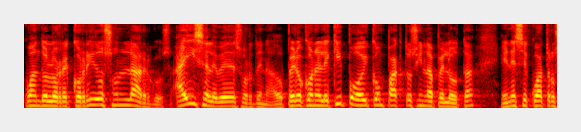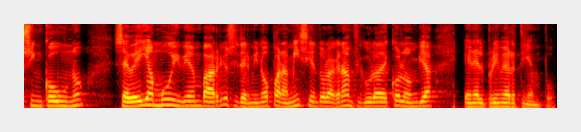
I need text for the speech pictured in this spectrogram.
cuando los recorridos son largos. Ahí se le ve desordenado. Pero con el equipo hoy compacto sin la pelota, en ese 4-5-1, se veía muy bien Barrios y terminó para mí siendo la gran figura de Colombia en el primer tiempo.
